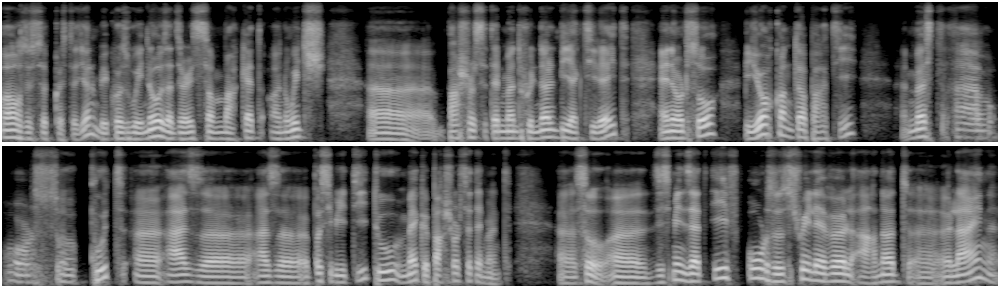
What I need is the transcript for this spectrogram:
or the sub-custodian, because we know that there is some market on which uh, partial settlement will not be activated. And also your counterparty must have also put uh, as, uh, as a possibility to make a partial settlement. Uh, so uh, this means that if all the three levels are not uh, aligned,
